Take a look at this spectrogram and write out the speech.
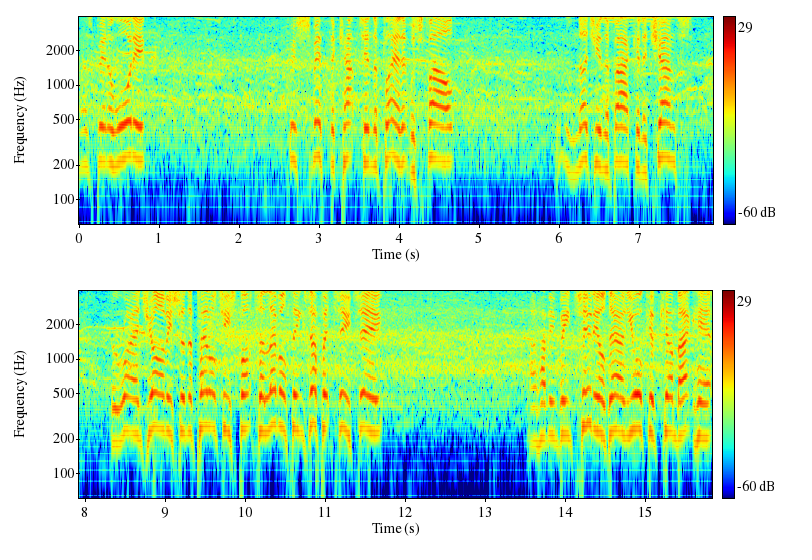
has been awarded. Chris Smith, the captain, the player that was fouled. A little nudge in the back and a chance for Ryan Jarvis from the penalty spot to level things up at 2 2. And having been 2 0 down, York have come back here.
